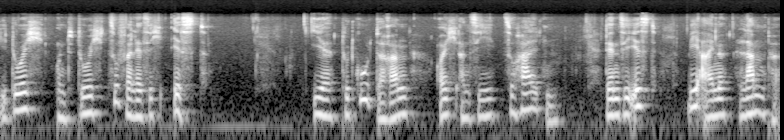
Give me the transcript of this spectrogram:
die durch und durch zuverlässig ist. Ihr tut gut daran, euch an sie zu halten, denn sie ist wie eine Lampe,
